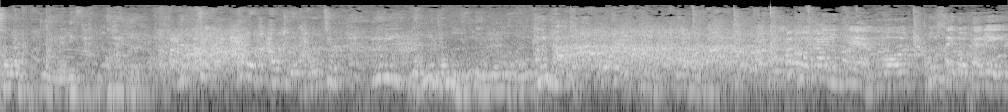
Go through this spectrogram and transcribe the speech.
所以有啲反馈啊即系喺度咬住口招呢啲忍忍唔到忍忍我不过嘉燕姐我好细个睇你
